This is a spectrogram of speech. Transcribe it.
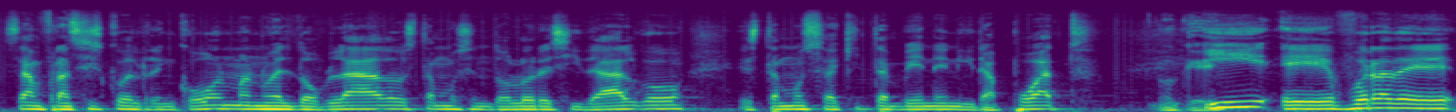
San Francisco del Rincón, Manuel Doblado, estamos en Dolores Hidalgo, estamos aquí también en Irapuato. Y eh, fuera de,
